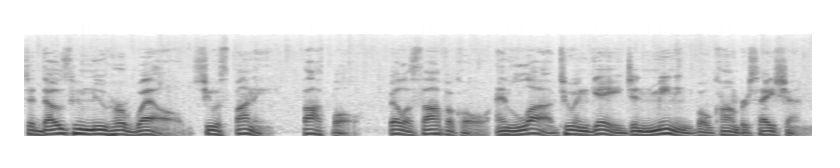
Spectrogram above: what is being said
To those who knew her well, she was funny, thoughtful, philosophical, and loved to engage in meaningful conversation.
